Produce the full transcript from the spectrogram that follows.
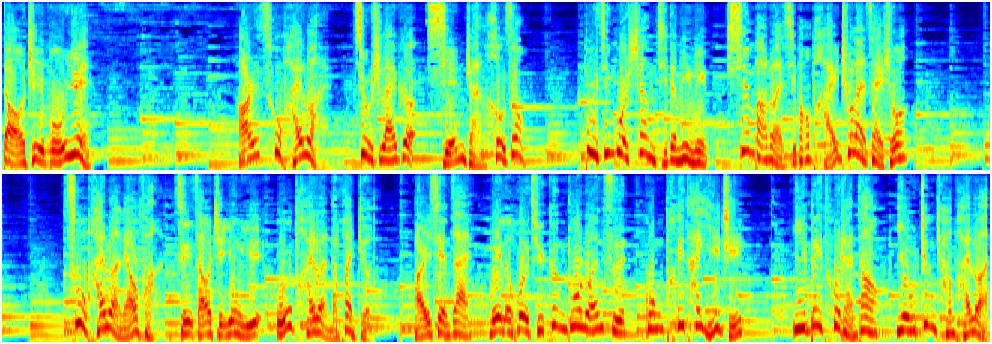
导致不孕。而促排卵就是来个先斩后奏。不经过上级的命令，先把卵细胞排出来再说。促排卵疗法最早只用于无排卵的患者，而现在为了获取更多卵子供胚胎移植，已被拓展到有正常排卵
